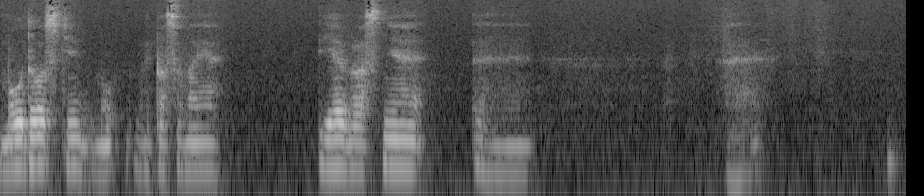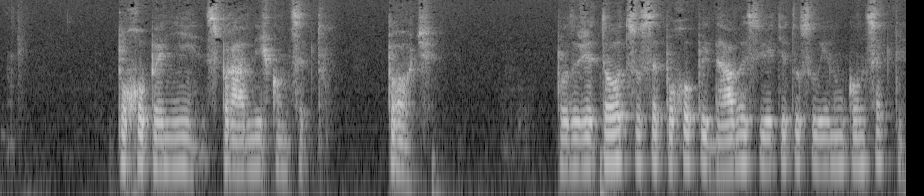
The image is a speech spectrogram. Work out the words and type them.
moudrosti, vypasana je, je vlastně eh, eh, pochopení správných konceptů. Proč? Protože to, co se pochopit dá ve světě, to jsou jenom koncepty.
